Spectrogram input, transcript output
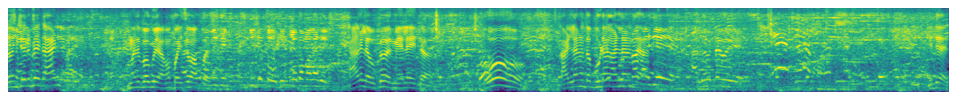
दोनशे रुपये काढ. मग बघूया मग पैसे मला दे टाक लवकर मेल्या इथं. हो हो. काढला नव्हता बुडा काढला नव्हता. किती आहेत?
